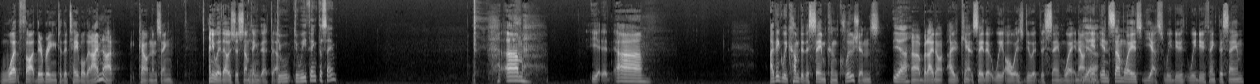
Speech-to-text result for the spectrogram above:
what thought they're bringing to the table that i'm not countenancing anyway that was just something yeah. that uh, do do we think the same um yeah uh, i think we come to the same conclusions yeah. Uh, but I don't. I can't say that we always do it the same way. Now, yeah. in, in some ways, yes, we do. We do think the same,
